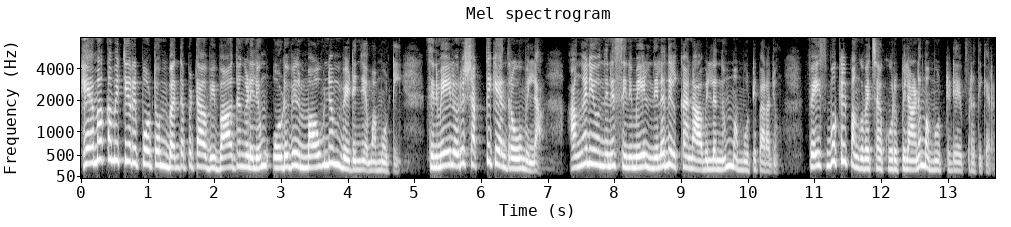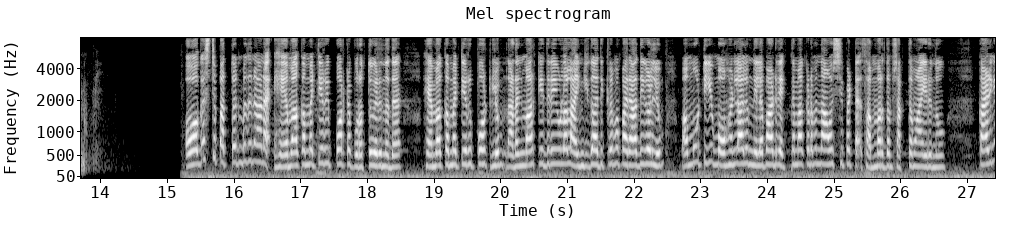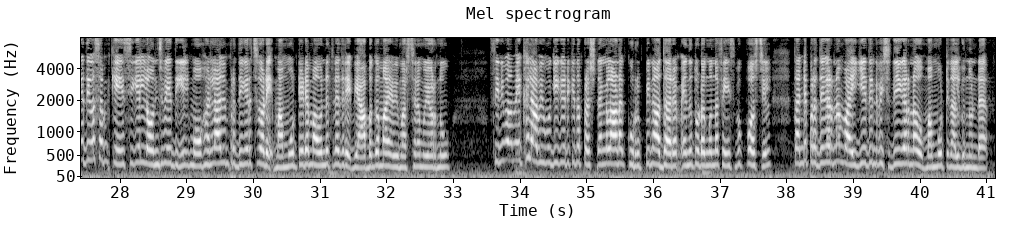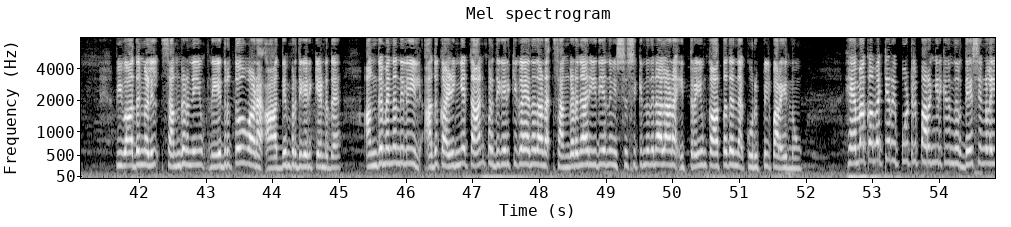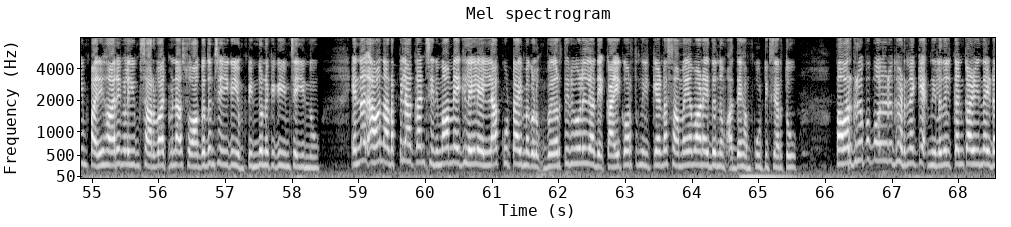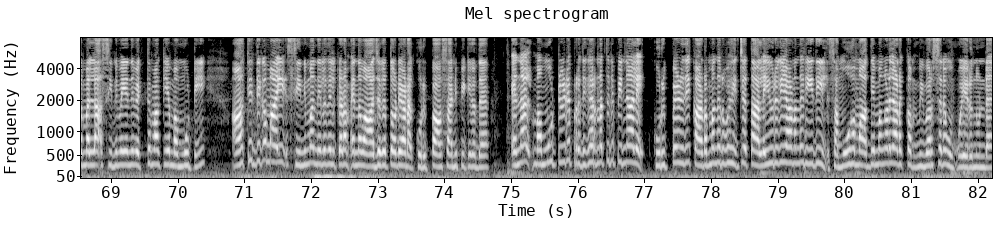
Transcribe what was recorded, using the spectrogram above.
Hema committee റിപ്പോർട്ടും ബന്ധപ്പെട്ട വിവാദങ്ങളിലും ഒടുവിൽ മൗനം വെടിഞ്ഞ് മമ്മൂട്ടി. സിനിമയിൽ ഒരു ശക്തി കേന്ദ്രവുമില്ല. അങ്ങനെയൊന്നിന് സിനിമയിൽ നിലനിൽക്കാനാവില്ലെന്നും മമ്മൂട്ടി പറഞ്ഞു. ഫേസ്ബുക്കിൽ പങ്കുവച്ച കുറിപ്പിലാണ് മമ്മൂട്ടിയുടെ പ്രതികരണം. ഓഗസ്റ്റ് പത്തൊൻപതിനാണ് ഹേമ കമ്മിറ്റി റിപ്പോർട്ട് പുറത്തുവരുന്നത്. ഹേമ കമ്മിറ്റി റിപ്പോർട്ടിലും നടന്മാർക്കെതിരെയുള്ള ലൈംഗികാതിക്രമ പരാതികളിലും മമ്മൂട്ടിയും മോഹൻലാലും നിലപാട് വ്യക്തമാക്കണമെന്നാവശ്യപ്പെട്ട് സമ്മർദ്ദം ശക്തമായിരുന്നു. കഴിഞ്ഞ ദിവസം കെ സി എൽ ലോഞ്ച് വേദിയിൽ മോഹൻലാലും പ്രതികരിച്ചതോടെ മമ്മൂട്ടിയുടെ മൗനത്തിനെതിരെ വ്യാപകമായ വിമർശനമുയർന്നു സിനിമാ മേഖല അഭിമുഖീകരിക്കുന്ന പ്രശ്നങ്ങളാണ് കുറിപ്പിനാധാരം എന്ന് തുടങ്ങുന്ന ഫേസ്ബുക്ക് പോസ്റ്റിൽ തന്റെ പ്രതികരണം വൈകിയതിന്റെ വിശദീകരണവും മമ്മൂട്ടി നൽകുന്നുണ്ട്. വിവാദങ്ങളിൽ സംഘടനയും നേതൃത്വവുമാണ് ആദ്യം പ്രതികരിക്കേണ്ടത്. അംഗമെന്ന നിലയിൽ അത് കഴിഞ്ഞ് താൻ പ്രതികരിക്കുക എന്നതാണ് സംഘടനാ രീതി എന്ന് വിശ്വസിക്കുന്നതിനാലാണ് ഇത്രയും കാത്തതെന്ന് കുറിപ്പിൽ പറയുന്നു. ഹേമ കമ്മിറ്റി റിപ്പോർട്ടിൽ നിർദ്ദേശങ്ങളെയും പരിഹാരങ്ങളെയും സർവാത്മന സ്വാഗതം ചെയ്യുകയും പിന്തുണയ്ക്കുകയും ചെയ്യുന്നു. എന്നാൽ അവ നടപ്പിലാക്കാൻ സിനിമാ മേഖലയിലെ എല്ലാ കൂട്ടായ്മകളും വേർതിരിവുകളില്ലാതെ കൈകോർത്ത് നിൽക്കേണ്ട സമയമാണ് ഇതെന്നും അദ്ദേഹം കൂട്ടിച്ചേർത്തു. പവർ ഗ്രൂപ്പ് പോലൊരു ഘടനയ്ക്ക് നിലനിൽക്കാൻ കഴിയുന്ന ഇടമല്ല സിനിമയെന്ന് വ്യക്തമാക്കിയ മമ്മൂട്ടി ആത്യന്തികമായി സിനിമ നിലനിൽക്കണം എന്ന വാചകത്തോടെയാണ് കുറിപ്പ് അവസാനിപ്പിക്കുന്നത്. എന്നാൽ മമ്മൂട്ടിയുടെ പ്രതികരണത്തിന് പിന്നാലെ കുറിപ്പെഴുതി കടമ നിർവഹിച്ച് തലയുരുകയാണെന്ന രീതിയിൽ സമൂഹ മാധ്യമങ്ങളിലടക്കം വിമർശനവും ഉയരുന്നുണ്ട്.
